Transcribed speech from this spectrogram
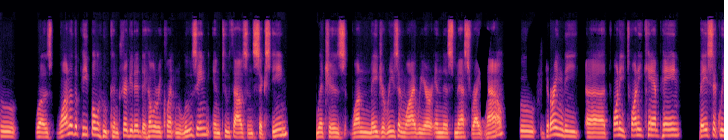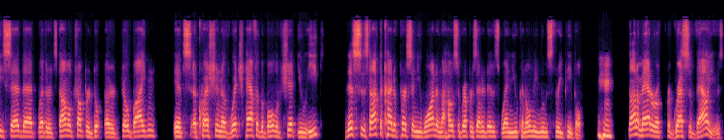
who was one of the people who contributed to Hillary Clinton losing in 2016, which is one major reason why we are in this mess right now, who during the uh, 2020 campaign basically said that whether it's Donald Trump or, or Joe Biden, it's a question of which half of the bowl of shit you eat. This is not the kind of person you want in the House of Representatives when you can only lose three people. Mm-hmm. Not a matter of progressive values.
